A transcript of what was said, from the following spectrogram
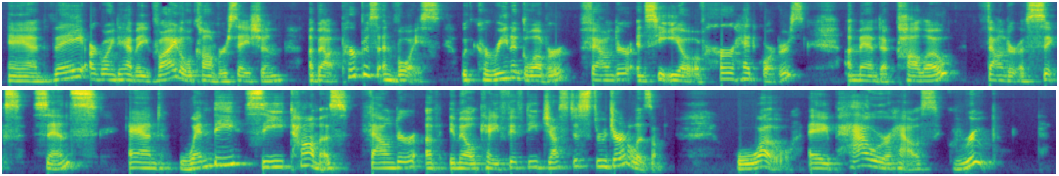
And they are going to have a vital conversation about purpose and voice with Karina Glover, founder and CEO of Her Headquarters, Amanda Kahlow, founder of Six Sense, and Wendy C. Thomas, founder of MLK 50 Justice Through Journalism. Whoa, a powerhouse group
